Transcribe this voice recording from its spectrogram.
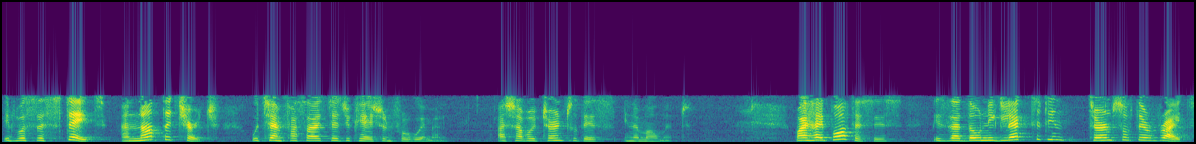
it was the state and not the church which emphasized education for women. I shall return to this in a moment. My hypothesis is that though neglected in terms of their rights,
